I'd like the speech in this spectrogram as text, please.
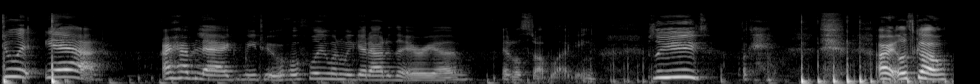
Do it. Yeah. I have lag. Me too. Hopefully, when we get out of the area, it'll stop lagging. Please. Okay. All right, let's go.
